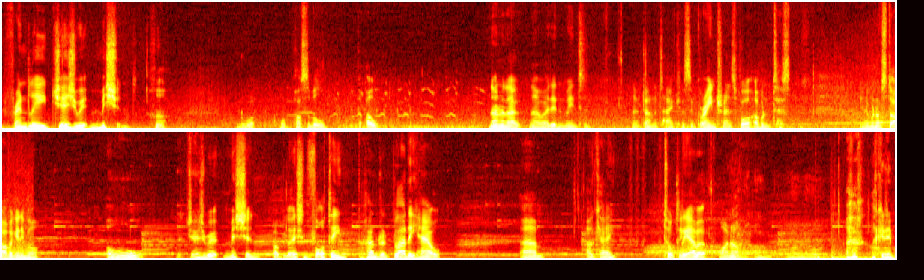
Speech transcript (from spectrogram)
friendly Jesuit mission. Huh. What what possible? Oh. No, no, no, no. I didn't mean to. No, don't attack. It's a grain transport. I wouldn't test. You know, we're not starving anymore. Oh, the Jesuit mission, population 1400. Bloody hell. Um, okay. Talk to the abbot. Why not? Look at him.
